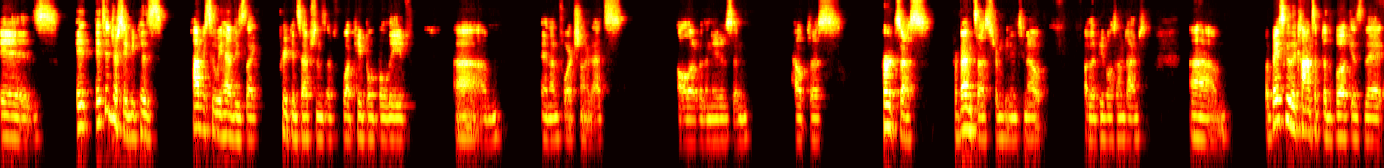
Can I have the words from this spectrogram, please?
is it, it's interesting because obviously we have these like preconceptions of what people believe, um, and unfortunately that's all over the news and helps us, hurts us, prevents us from getting to know other people sometimes. Um, but basically, the concept of the book is that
